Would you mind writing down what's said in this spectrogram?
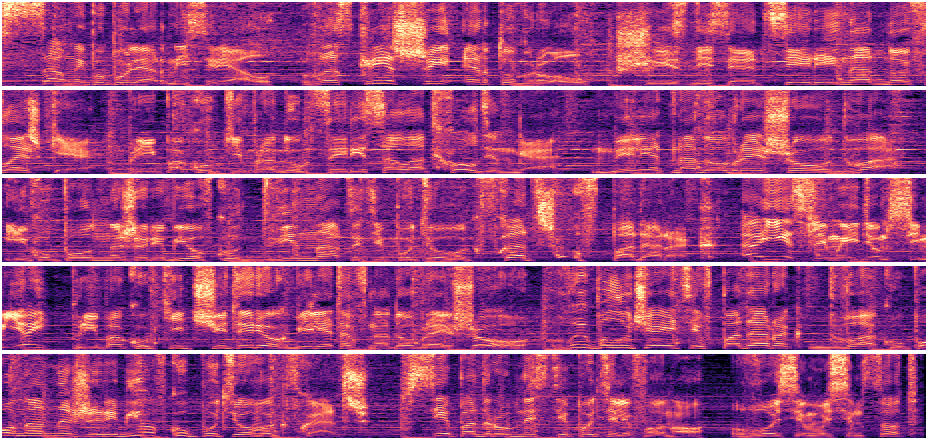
Самый популярный сериал. Воскресший Эртугрул. 60 серий на одной флешке. При покупке продукции Рисалат Холдинга. Билет на Доброе шоу 2 и купон на жеребьевку 12 путевок в хадж в подарок. А если мы идем с семьей, при покупке 4 билетов на Доброе шоу вы получаете в подарок 2 купона на жеребьевку путевок в хадж. Все подробности по телефону 8 800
